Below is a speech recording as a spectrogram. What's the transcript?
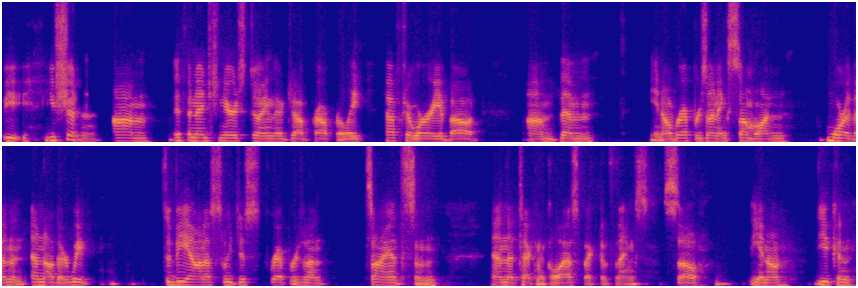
you, shouldn't. Um, if an engineer is doing their job properly have to worry about um, them you know representing someone more than another we to be honest we just represent science and and the technical aspect of things so you know you can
